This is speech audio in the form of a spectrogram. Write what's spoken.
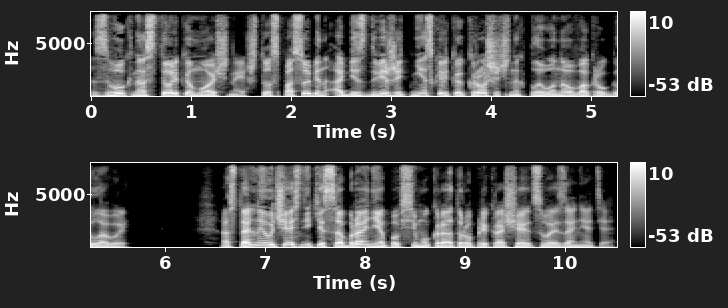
Звук настолько мощный, что способен обездвижить несколько крошечных плавунов вокруг головы. Остальные участники собрания по всему кратеру прекращают свои занятия.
